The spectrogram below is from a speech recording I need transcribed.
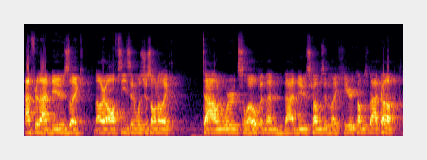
after that news, like our off season was just on a like downward slope, and then that news comes and like here comes back up.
